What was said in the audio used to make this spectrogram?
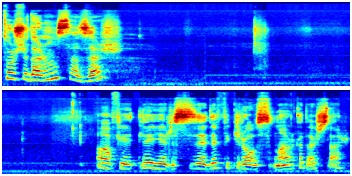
Turşularımız hazır. Afiyetle yeriz. Size de fikir olsun arkadaşlar.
